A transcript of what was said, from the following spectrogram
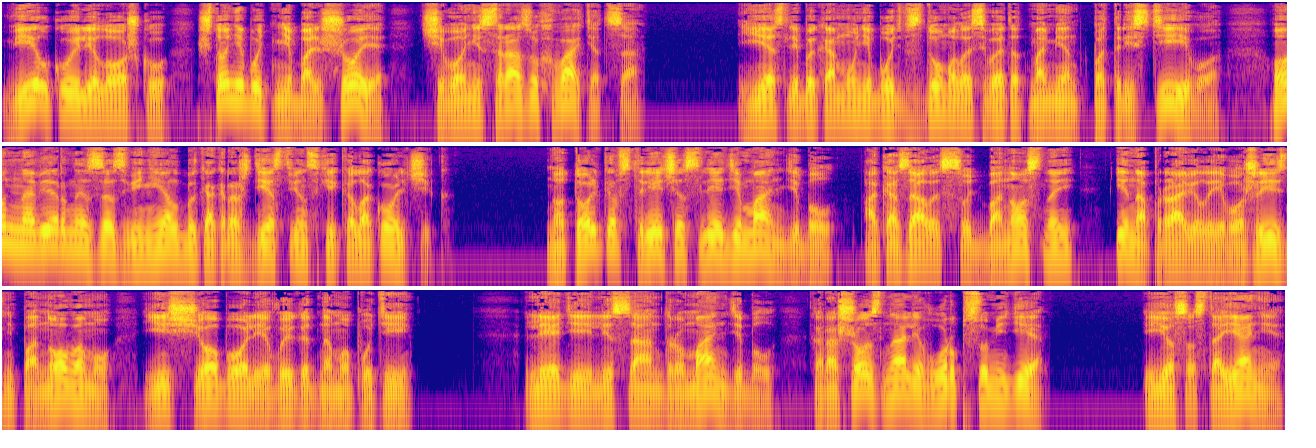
вилку или ложку, что-нибудь небольшое, чего не сразу хватятся. Если бы кому-нибудь вздумалось в этот момент потрясти его, он, наверное, зазвенел бы, как рождественский колокольчик. Но только встреча с леди Мандибл оказалась судьбоносной и направила его жизнь по новому, еще более выгодному пути. Леди Лиссандру Мандибл хорошо знали в Урбсумиде. Ее состояние,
